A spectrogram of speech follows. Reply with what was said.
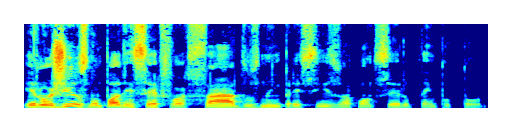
Elogios não podem ser forçados nem precisam acontecer o tempo todo.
